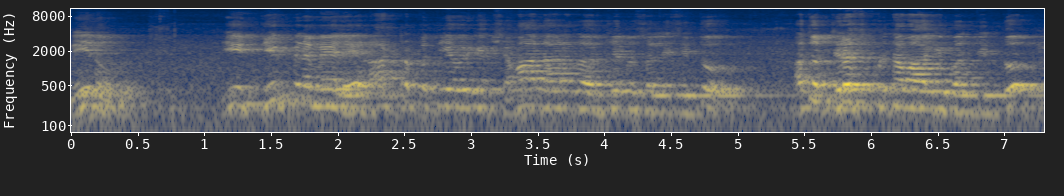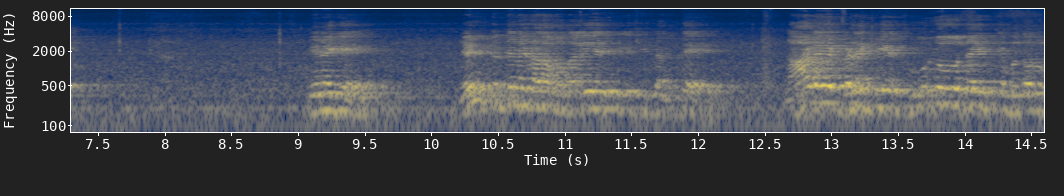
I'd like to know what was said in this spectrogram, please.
ನೀನು ಈ ತೀರ್ಪಿನ ಮೇಲೆ ರಾಷ್ಟ್ರಪತಿಯವರಿಗೆ ಕ್ಷಮಾದಾನದ ಅರ್ಜಿಯನ್ನು ಸಲ್ಲಿಸಿದ್ದು ಅದು ತಿರಸ್ಕೃತವಾಗಿ ಬಂದಿದ್ದು ನಿನಗೆ ಎಂಟು ದಿನಗಳ ಮೊದಲೇ ತಿಳಿಸಿದಂತೆ ನಾಳೆ ಬೆಳಗ್ಗೆ ಸೂರ್ಯೋದಯಕ್ಕೆ ಮೊದಲು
